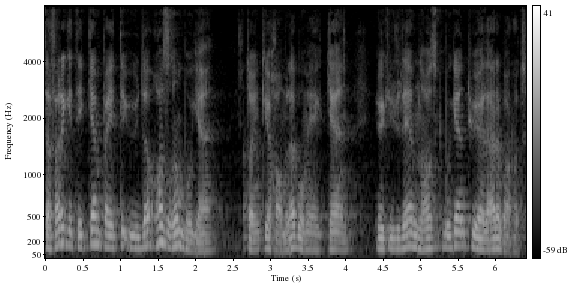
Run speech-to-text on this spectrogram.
safarga ketayotgan paytda uyda ozg'in bo'lgan hattoki homila bo'lmayotgan yoki judayam nozik bo'lgan tuyalari bor edi.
